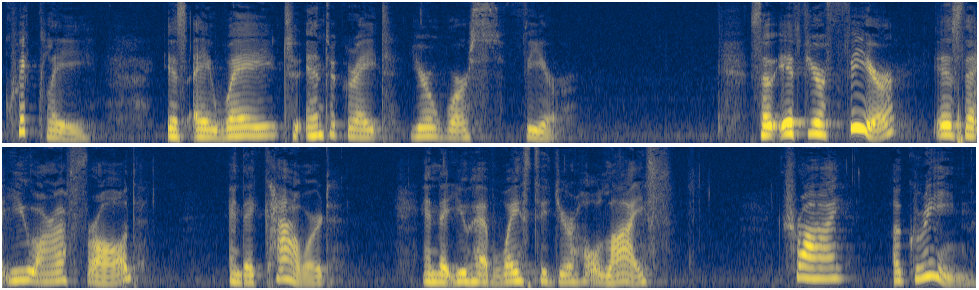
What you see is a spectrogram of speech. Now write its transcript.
quickly is a way to integrate your worst fear. So if your fear is that you are a fraud and a coward, and that you have wasted your whole life, try agreeing.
